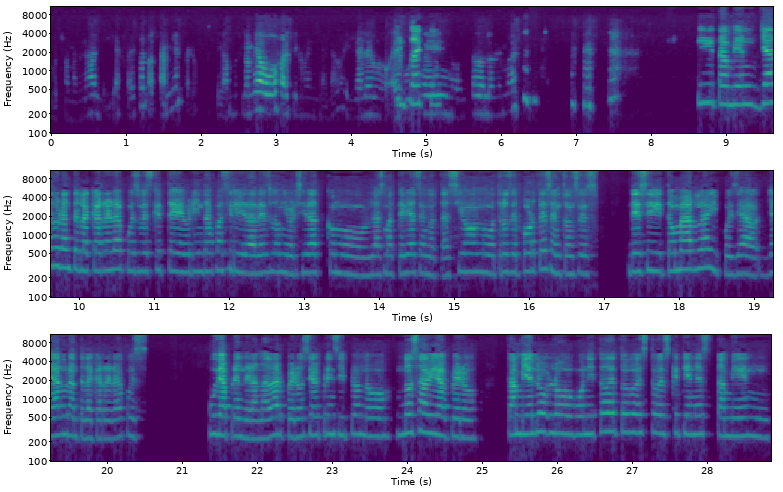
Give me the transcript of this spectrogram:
mucho más grande y hasta eso no también, pero pues, digamos, no me ahogo fácilmente, ¿no? Y ya luego el buceo y todo lo demás. Y también ya durante la carrera, pues ves que te brinda facilidades la universidad como las materias de natación u otros deportes, entonces decidí tomarla y pues ya, ya durante la carrera pues pude aprender a nadar, pero sí al principio no, no sabía, pero también lo, lo bonito de todo esto es que tienes también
